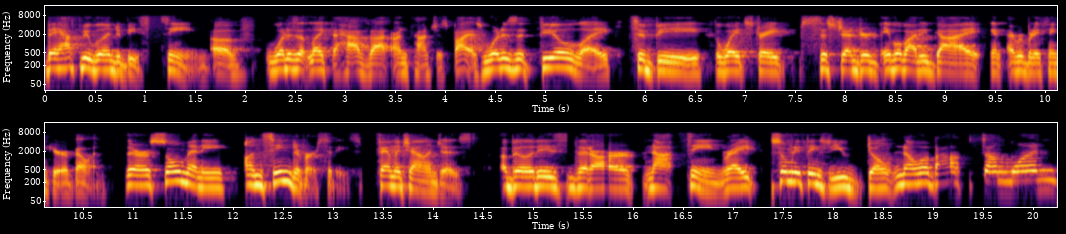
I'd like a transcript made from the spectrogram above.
they have to be willing to be seen of what is it like to have that unconscious bias what does it feel like to be the white straight cisgendered able-bodied guy and everybody think you're a villain there are so many unseen diversities family challenges abilities that are not seen, right? So many things you don't know about someone.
